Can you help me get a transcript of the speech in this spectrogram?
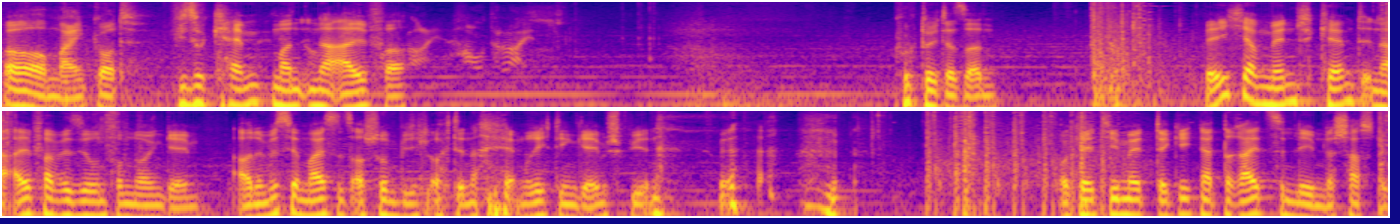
Oh mein Gott. Wieso campt man in der Alpha? Guckt euch das an. Welcher Mensch campt in der Alpha-Version vom neuen Game? Aber dann wisst ihr meistens auch schon, wie die Leute nachher im richtigen Game spielen. okay, Teammate, der Gegner hat 13 Leben, das schaffst du.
